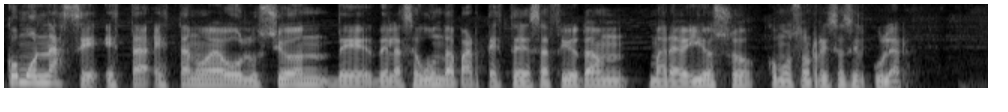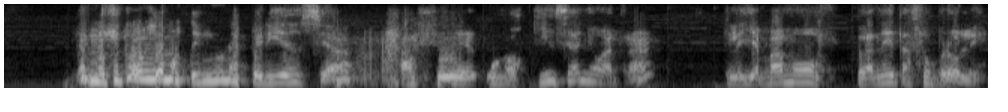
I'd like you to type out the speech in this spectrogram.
¿Cómo nace esta, esta nueva evolución de, de la segunda parte, este desafío tan maravilloso como Sonrisa Circular? Nosotros habíamos tenido una experiencia hace unos 15 años atrás que le llamamos Planeta Soprole,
